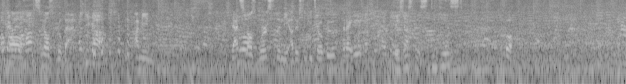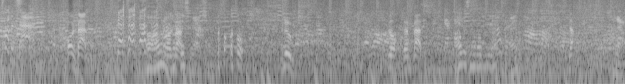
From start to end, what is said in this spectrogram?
Oh, it smells real bad. I mean, that smells worse than the other stinky tofu that I ate. Is this the stinkiest? Oh, it's bad. Oh, I want to bad. get this reaction. Oh, dude. No, that's bad. I was not overreacting, right? Yeah. Yeah.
